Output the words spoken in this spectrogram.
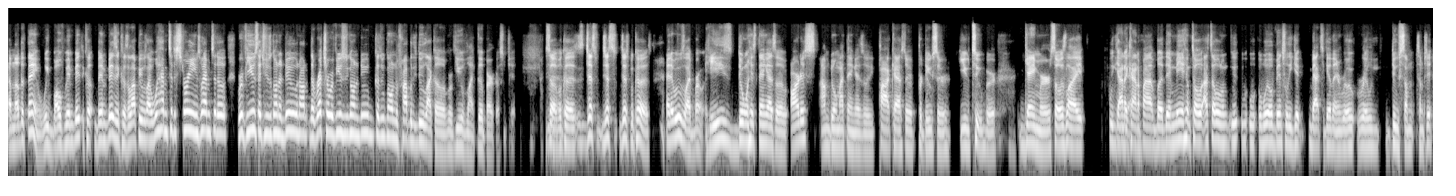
another thing. We've both been busy been busy because a lot of people was like, what happened to the streams? What happened to the reviews that you was going to do and all the retro reviews you're going to do? Because we're going to probably do like a review of like Good Burger or some shit. So Yeah. because just just just because, and it was like, bro, he's doing his thing as a artist. I'm doing my thing as a podcaster, producer, YouTuber, gamer. So it's like we gotta Yeah. kind of find. But then me and him told I told him we- we- we'll eventually get back together and real, really do some some shit.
